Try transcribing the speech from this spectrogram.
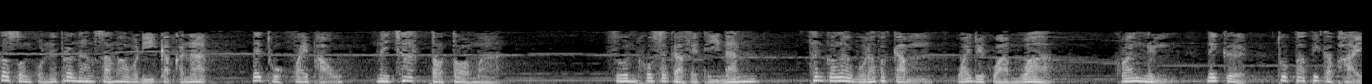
ก็ส่งผลให้พระนางสามาวดีกับคณะได้ถูกไฟเผาในชาติต่อๆมา ส่วนโคสกาเศรษฐีนั้น ท่านก็เล่าบุรพกรรมไว้ด้วยความว่า ครั้งหนึ่งได้เกิดทุพพิกภัย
